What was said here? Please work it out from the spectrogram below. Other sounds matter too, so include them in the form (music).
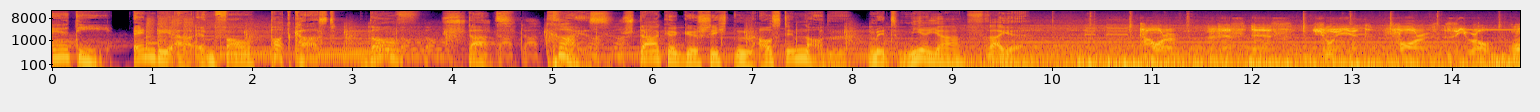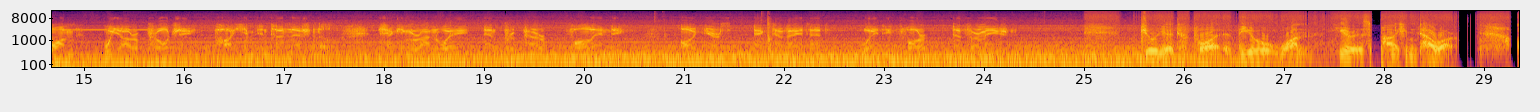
ARD. NDRMV Podcast. Dorf, Stadt, Kreis. Starke Geschichten aus dem Norden. Mit Mirja Freie. Tower, this is Juliet 401. We are approaching Parchim International. Checking runway and prepare for landing. All gears activated, waiting for information. Juliet 401. Here is Parchim Tower.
